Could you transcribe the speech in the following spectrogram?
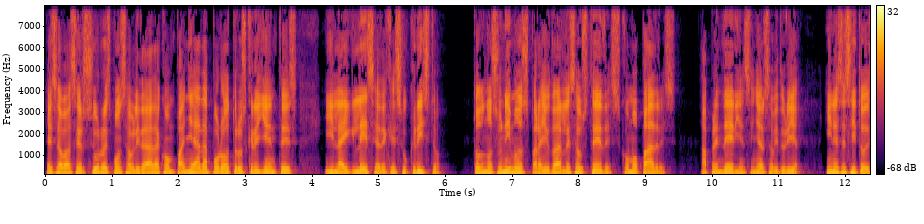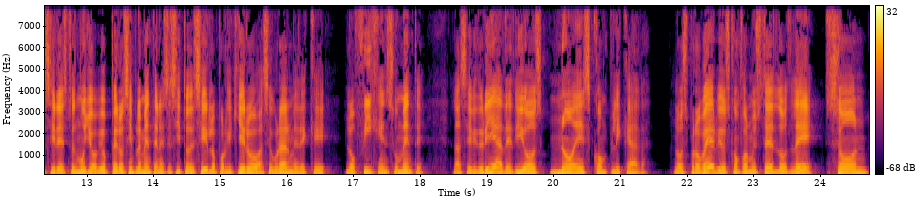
Esa va a ser su responsabilidad, acompañada por otros creyentes y la iglesia de Jesucristo. Todos nos unimos para ayudarles a ustedes como padres aprender y enseñar sabiduría. Y necesito decir esto, es muy obvio, pero simplemente necesito decirlo porque quiero asegurarme de que lo fije en su mente. La sabiduría de Dios no es complicada. Los proverbios, conforme usted los lee, son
